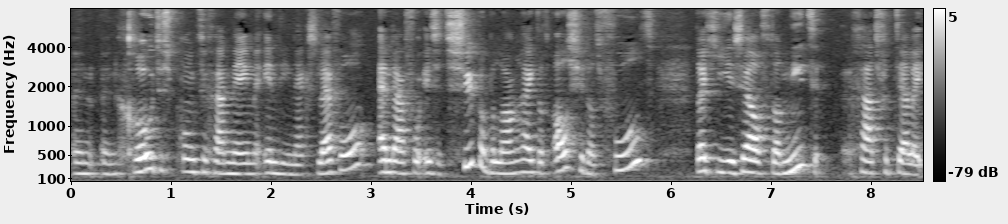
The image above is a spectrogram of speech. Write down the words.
een, een grote sprong te gaan nemen in die next level. En daarvoor is het super belangrijk dat als je dat voelt, dat je jezelf dan niet gaat vertellen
